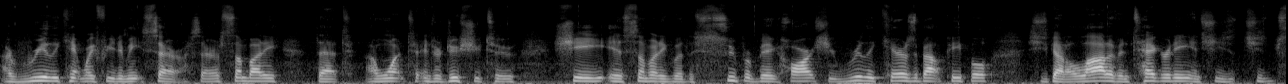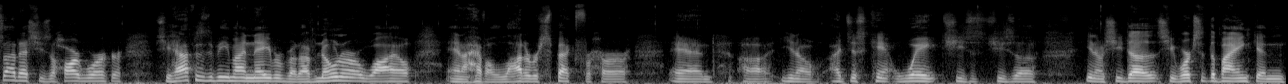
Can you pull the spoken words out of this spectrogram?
I really can't wait for you to meet Sarah. Sarah's somebody that I want to introduce you to. She is somebody with a super big heart. She really cares about people. She's got a lot of integrity, and she's she's beside that she's a hard worker. She happens to be my neighbor, but I've known her a while, and I have a lot of respect for her. And uh, you know, I just can't wait. She's she's a you know, she does. She works at the bank, and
